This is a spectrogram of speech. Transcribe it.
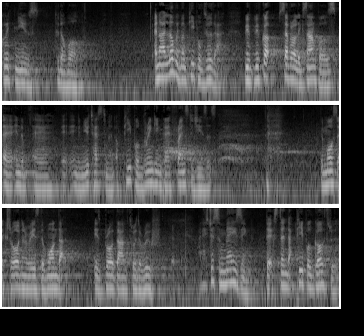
good news to the world? And I love it when people do that. We've, we've got several examples uh, in, the, uh, in the New Testament of people bringing their friends to Jesus. The most extraordinary is the one that is brought down through the roof. And it's just amazing the extent that people go through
